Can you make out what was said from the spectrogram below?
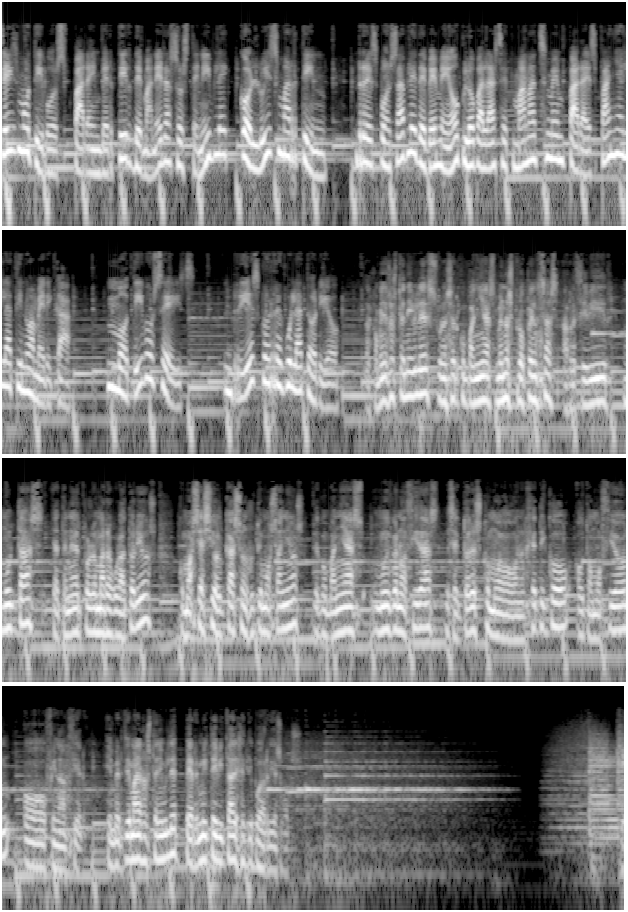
Seis motivos para invertir de manera sostenible con Luis Martín, responsable de BMO Global Asset Management para España y Latinoamérica. Motivo 6. Riesgo regulatorio. Las compañías sostenibles suelen ser compañías menos propensas a recibir multas y a tener problemas regulatorios, como así ha sido el caso en los últimos años de compañías muy conocidas de sectores como energético, automoción o financiero. Invertir de manera sostenible permite evitar ese tipo de riesgos.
